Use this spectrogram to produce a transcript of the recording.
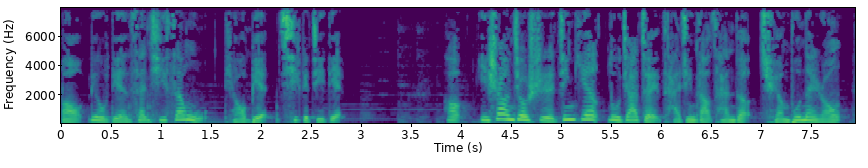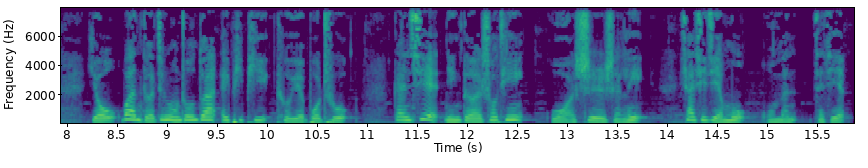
报六点三七三五，调贬七个基点。好，以上就是今天陆家嘴财经早餐的全部内容，由万德金融终端 APP 特约播出，感谢您的收听，我是沈丽，下期节目我们再见。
